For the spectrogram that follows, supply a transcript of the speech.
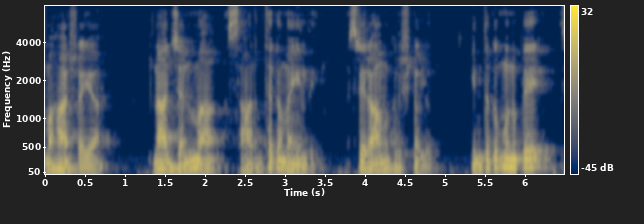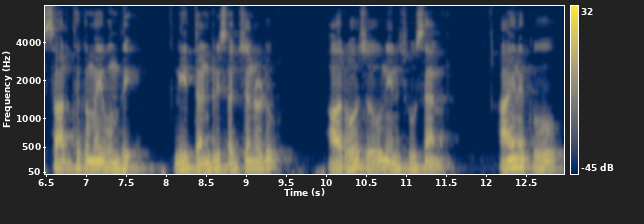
మహాశయ నా జన్మ సార్థకమైంది. శ్రీరామకృష్ణులు ఇంతకు మునుపే సార్థకమై ఉంది. నీ తండ్రి సజ్జనుడు ఆ రోజు నేను చూశాను. ఆయనకు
